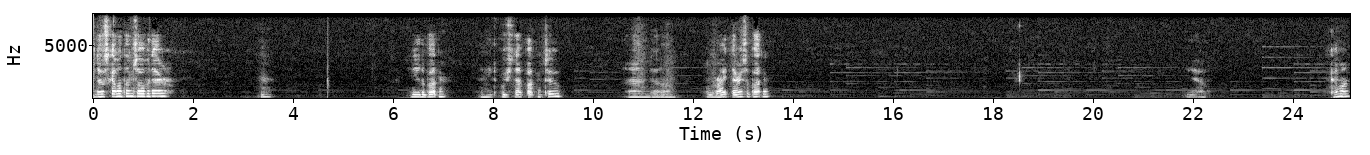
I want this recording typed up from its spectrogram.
those skeletons over there. Hmm. Near the button. I need to push that button too and um, on the right there is a button. Yeah. Come on.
